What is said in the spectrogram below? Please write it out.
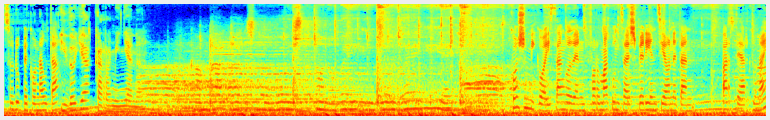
zorupeko nauta, Idoia Karramiñana. kosmikoa izango den formakuntza esperientzia honetan parte hartu nahi?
